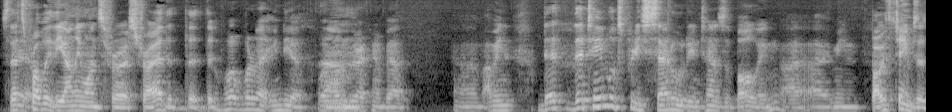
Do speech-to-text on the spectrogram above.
so that's Yeah. probably the only ones for Australia. The, the, the, what, what about India? What, what do Um, we reckon about? Um, I mean, their, their team looks pretty settled in terms of bowling. I, I mean, both teams are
